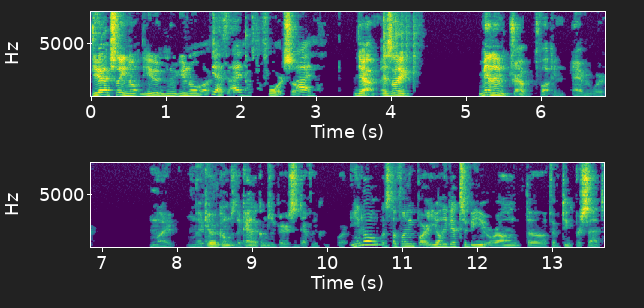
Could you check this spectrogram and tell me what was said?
You actually know you you know I Yes, I this before. So I know. yeah, it's like me and him traveled fucking everywhere. Like the catacombs, the catacombs of Paris is definitely a part. You know what's the funny part? You only get to be around the fifteen percent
